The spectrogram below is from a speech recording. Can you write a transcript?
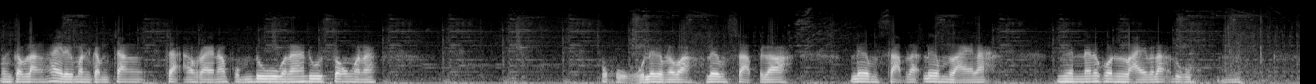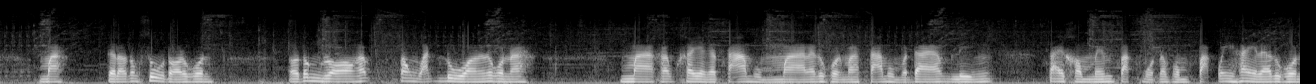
มันกำลังให้หรือมันกำจังจะอะไรนะ ผมดูนะดูทรงอนนะโอ้โหเริ่มแล้วว่ะเริ่มสับไปแล้วเริ่มสับล้วเริ่มไหลละเงินนะทุกคนไหลไปล้วดูมมา แต่เราต้องสู้ต่อทุกคน เราต้องลองครับ ต้องวัดดวงนะทุกคนนะมาครับใครอยากจะตามผมมานะทุกคนมาตามผมมาได้ครับลิงก์ใต้คอมเมนต์ปักหมดนะผมปักไว้ให้แล้วทุกคน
